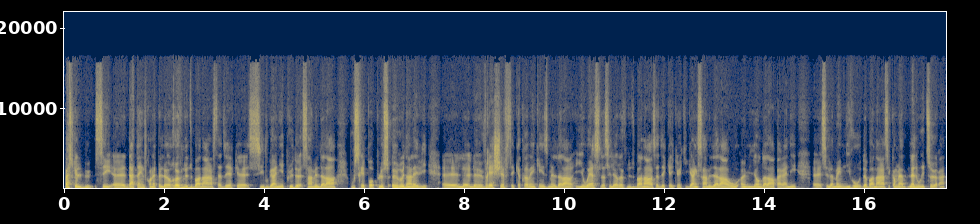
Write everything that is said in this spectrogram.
parce que le but, c'est euh, d'atteindre ce qu'on appelle le revenu du bonheur, c'est-à-dire que si vous gagnez plus de 100 000 vous ne serez pas plus heureux dans la vie. Euh, le, vrai chiffre, c'est 95 000 US, là, c'est le revenu du bonheur, c'est-à-dire quelqu'un qui gagne 100 000 ou 1 million de dollars par année, euh, c'est le même niveau de bonheur. C'est comme la, nourriture. Hein?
